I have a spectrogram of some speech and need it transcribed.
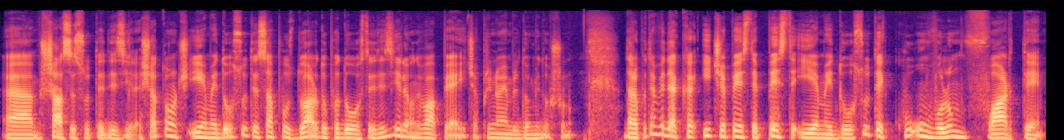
uh, 600 de zile și atunci IM200 s-a pus doar după 200 de zile, undeva pe aici, prin noiembrie 2021. Dar putem vedea că ICP este peste IM200 cu un volum foarte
